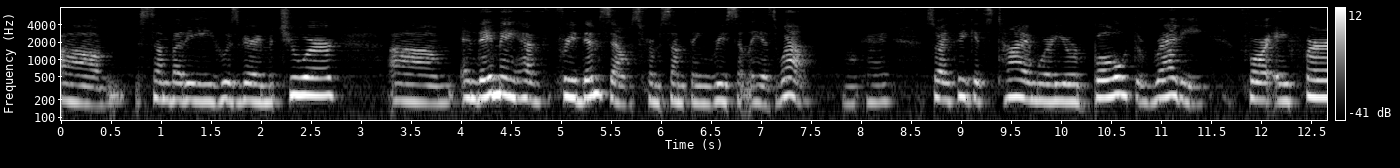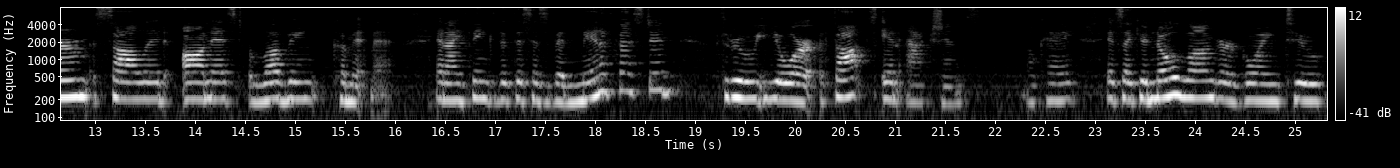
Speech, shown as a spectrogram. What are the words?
um, somebody who is very mature um, and they may have freed themselves from something recently as well Okay? So I think it's time where you're both ready for a firm, solid, honest, loving commitment. And I think that this has been manifested through your thoughts and actions. Okay? It's like you're no longer going to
